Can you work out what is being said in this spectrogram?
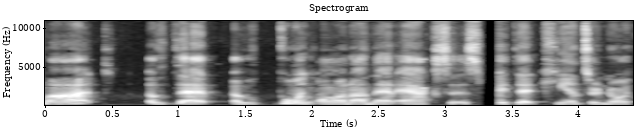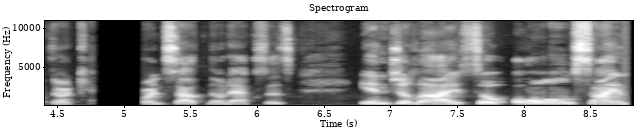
a lot of that of going on on that axis, right? That Cancer North Node, Capricorn South Node axis in July. So all signs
